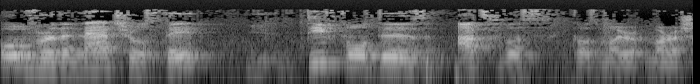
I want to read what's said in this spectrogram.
over the natural state, default is atzvas. He calls marash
